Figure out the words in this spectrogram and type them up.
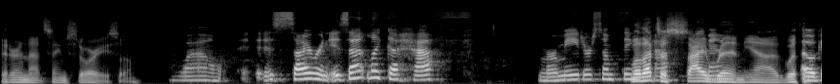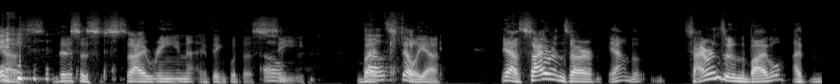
that are in that same story. So Wow. Is Siren, is that like a half mermaid or something? Well, that's a Half man? siren, yeah, with Okay. S. This is siren, I think, with a oh. C. Oh. But Okay. still, yeah, yeah. Sirens are, yeah, sirens are in the Bible. I, you,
